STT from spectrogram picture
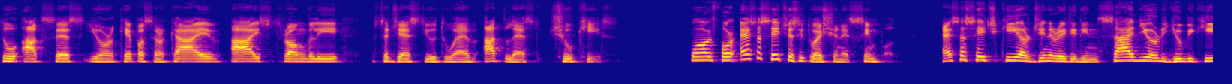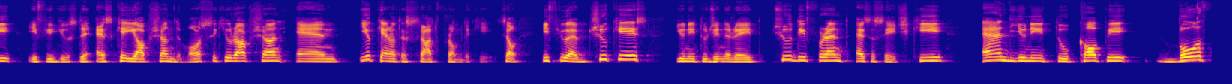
to access your KeePass archive, I strongly suggest you to have at least two keys. Well, for SSH, the situation is simple. SSH key are generated inside your YubiKey if you use the SK option, the more secure option, and you cannot extract from the key. So if you have two keys, you need to generate two different SSH key, and you need to copy both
